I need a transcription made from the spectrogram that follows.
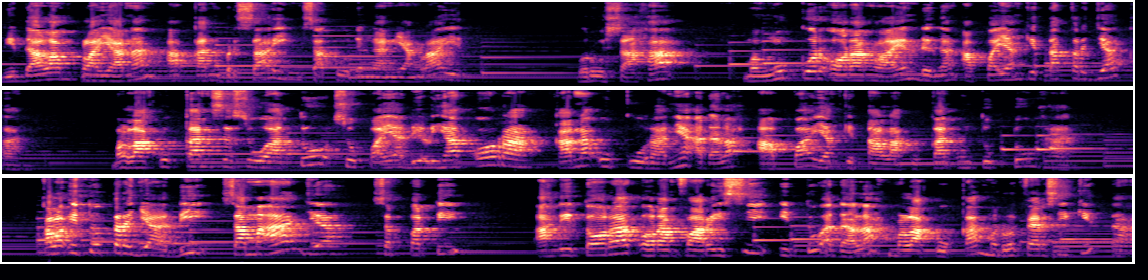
di dalam pelayanan akan bersaing satu dengan yang lain. Berusaha mengukur orang lain dengan apa yang kita kerjakan. Melakukan sesuatu supaya dilihat orang, karena ukurannya adalah apa yang kita lakukan untuk Tuhan. Kalau itu terjadi, sama aja seperti ahli Taurat, orang Farisi itu adalah melakukan menurut versi kita.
